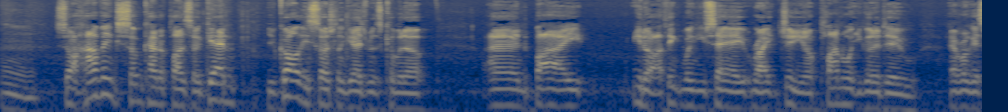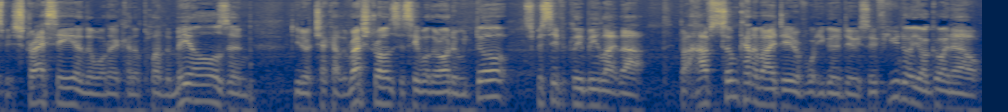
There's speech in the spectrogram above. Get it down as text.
Hmm. So having some kind of plan. So again, you've got all these social engagements coming up, and by, you know, I think when you say right, you know, plan what you're going to do, everyone gets a bit stressy and they want to kind of plan the meals and you know check out the restaurants and see what they're ordering. We don't specifically mean like that, but have some kind of idea of what you're going to do. So if you know you're going out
